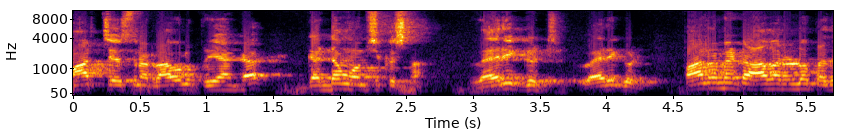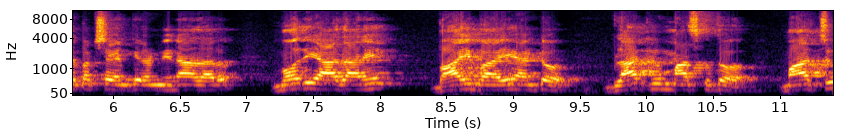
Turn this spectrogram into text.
మార్చ్ చేస్తున్న Rahul Priyanka Gaddam Vamsikrishna. Very good very good parliament ఆవరణలో ప్రతిపక్ష ఎంపీల నినాదాలు మోదీ ఆదాని బాయ్ బాయ్ అంటూ బ్లాక్ మాస్క్తో మార్చు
